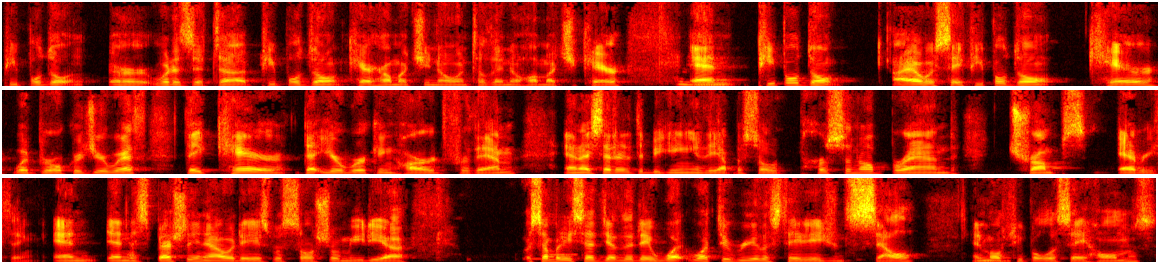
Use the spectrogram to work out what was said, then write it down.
people don't, or what is it? Uh, people don't care how much you know until they know how much you care, mm-hmm. and people don't. I always say people don't care what brokerage you're with. They care that you're working hard for them. And I said it at the beginning of the episode: personal brand trumps everything, and and especially nowadays with social media. Somebody said the other day, "What what do real estate agents sell?" And most people will say homes.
